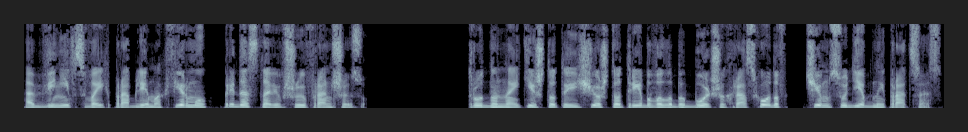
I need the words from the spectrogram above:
обвинив в своих проблемах фирму, предоставившую франшизу. Трудно найти что-то еще, что требовало бы больших расходов, чем судебный процесс.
